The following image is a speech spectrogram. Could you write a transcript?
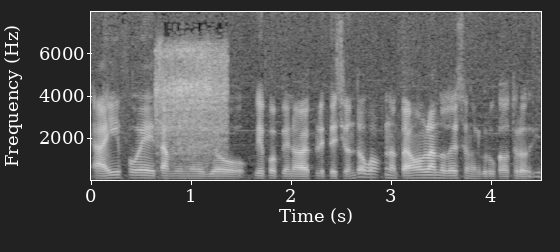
ahí fue también donde yo vi por primera vez PlayStation 2. Bueno, estábamos hablando de eso en el grupo otro día.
